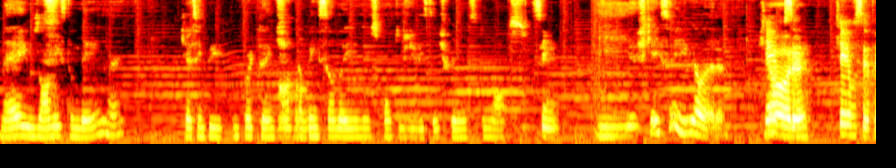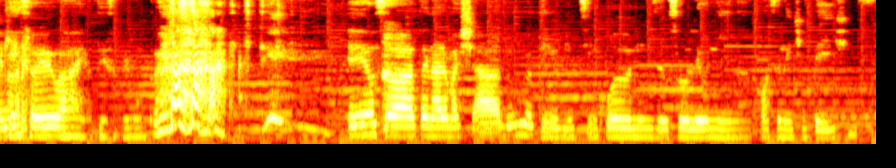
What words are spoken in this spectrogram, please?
né? E os homens também, né? Que é sempre importante Uhum. estar pensando aí nos pontos de vista diferentes do nosso. Sim. E acho que é isso aí, galera. Quem da é hora. você? Quem é você, Tainara? Quem sou eu? Ai, eu odeio essa pergunta. eu sou a Tainara Machado, eu tenho 25 anos, eu sou leonina, com ascendente em peixes,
